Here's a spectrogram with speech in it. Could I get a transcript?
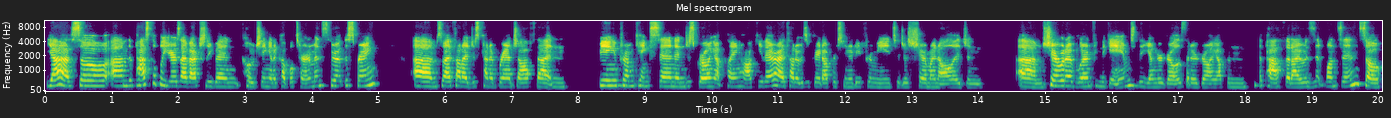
Yeah, so um, the past couple years, I've actually been coaching in a couple tournaments throughout the spring. Um, so I thought I'd just kind of branch off that and being from Kingston and just growing up playing hockey there, I thought it was a great opportunity for me to just share my knowledge and um, share what I've learned from the game to the younger girls that are growing up in the path that I was once in. So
